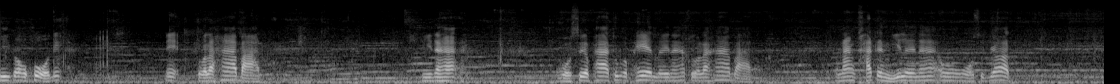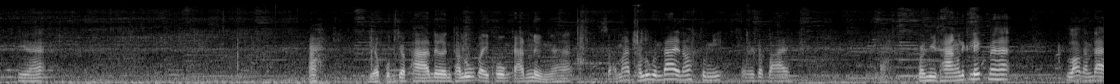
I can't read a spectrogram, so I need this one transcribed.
นี่ก็โอ้โหนี่ นี่ตัวละห้าบาท นี่นะฮะ โอ้โหเสื้อผ้าทุกประเภทเลยนะฮะตัวละห้าบาท นั่งคัดกันอย่างนี้เลยนะฮะโอ้โห สุดยอด นี่นะฮะอะเดี๋ยวผมจะพาเดินทะลุไปโครงการหนึ่งนะฮะสามารถทะลุกันได้เนาะตรงนี้สบายๆมันมีทางเล็กๆนะฮะเลาะกันได้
